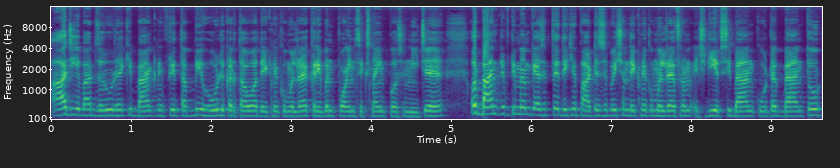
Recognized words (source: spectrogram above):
आज ये बात ज़रूर है कि बैंक निफ्टी तब भी होल्ड करता हुआ देखने को मिल रहा है। करीबन पॉइंट सिक्स नाइन परसेंट नीचे है। और बैंक निफ्टी में हम कह सकते हैं, देखिए पार्टिसिपेशन देखने को मिल रहा है from H D F C bank Kotak bank तो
